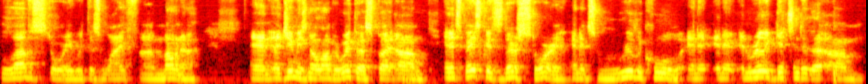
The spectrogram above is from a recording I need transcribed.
love story with his wife uh, Mona, and uh, Jimmy's no longer with us, but um, and it's basically it's their story, and it's really cool, and it and it, it really gets into the um,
